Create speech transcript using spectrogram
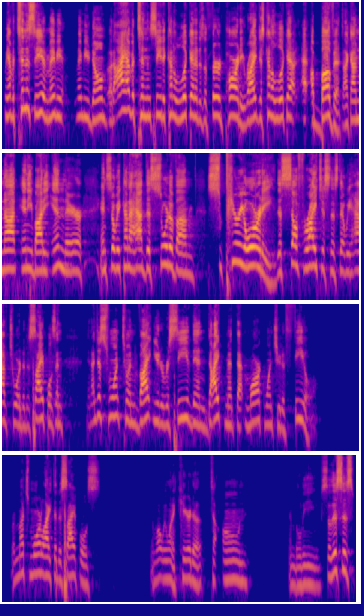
we have a tendency, and maybe maybe you don't, but I have a tendency to kind of look at it as a third party, right? Just kind of look at, at above it, like I'm not anybody in there. And so we kind of have this sort of um, superiority, this self righteousness that we have toward the disciples. And, and I just want to invite you to receive the indictment that Mark wants you to feel. We're much more like the disciples than what we want to care to, to own and believe. So this is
